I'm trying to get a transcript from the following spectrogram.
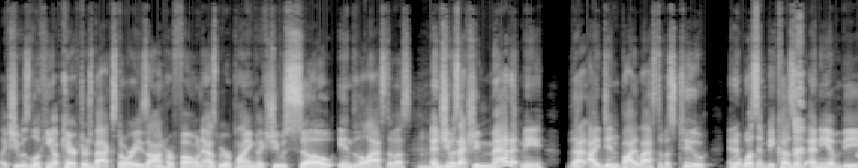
Like she was looking up characters' backstories on her phone as we were playing. Like she was so into The Last of Us. Mm-hmm. And she was actually mad at me that I didn't buy Last of Us 2. And it wasn't because of any of the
